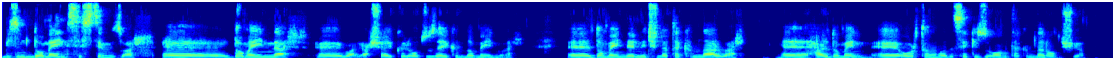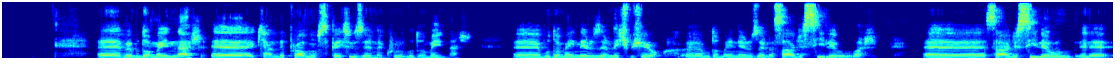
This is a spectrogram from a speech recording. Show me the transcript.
bizim domain sistemimiz var. domainler var. Aşağı yukarı 30'a yakın domain var. E, domainlerin içinde takımlar var. E, her domain e, ortalamada 8-10 takımdan oluşuyor. E, ve bu domainler e, kendi problem space üzerine kurulu domainler. E, bu domainlerin üzerinde hiçbir şey yok. E, bu domainlerin üzerinde sadece C-level var. E, sadece C-level ile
